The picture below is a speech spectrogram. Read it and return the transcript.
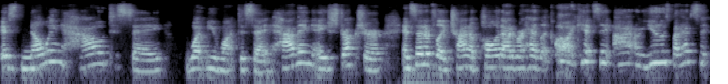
is knowing how to say what you want to say. Having a structure instead of like trying to pull it out of our head like oh i can't say i or use but i have to say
